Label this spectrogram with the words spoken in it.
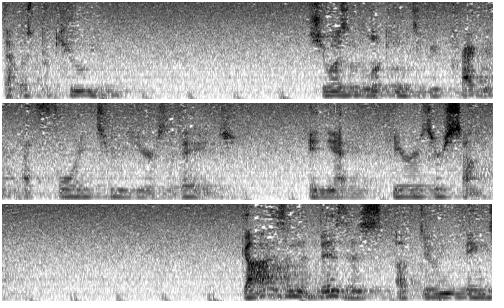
that was peculiar. She wasn't looking to be pregnant at 42 years of age, and yet here is her son. God is in the business of doing things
